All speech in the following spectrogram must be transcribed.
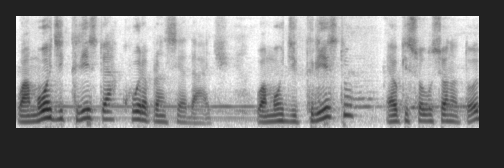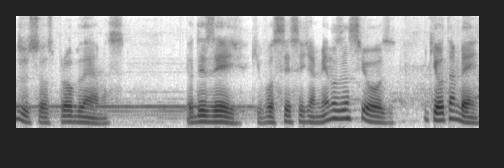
O amor de Cristo é a cura para a ansiedade. O amor de Cristo é o que soluciona todos os seus problemas. Eu desejo que você seja menos ansioso e que eu também,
